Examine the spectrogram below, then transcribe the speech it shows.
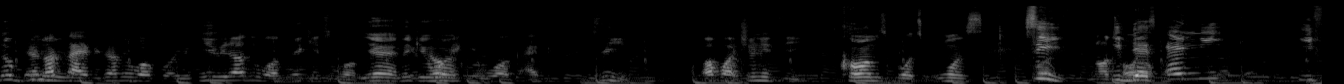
Not There's being- not like it doesn't work for you. If it doesn't work, make it work. Yeah, make If it you work. Make it work. I see opportunity. Comes but once. See, if there's any, if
